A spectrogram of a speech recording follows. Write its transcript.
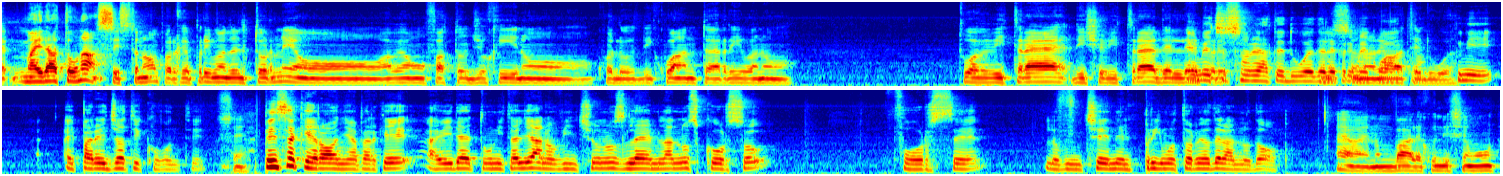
Eh, ma hai dato un assist, no? Perché prima del torneo avevamo fatto il giochino, quello di quante arrivano. Tu avevi tre, dicevi tre delle... E invece pre- sono arrivate due delle prime quattro. due. Quindi hai pareggiato i conti. Sì. Pensa che rogna perché avevi detto un italiano vince uno slam l'anno scorso, forse lo vince nel primo torneo dell'anno dopo. Eh, non vale, quindi siamo...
